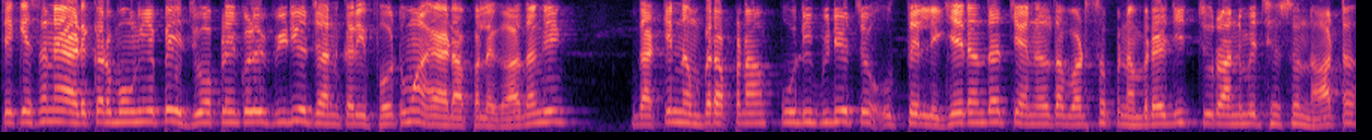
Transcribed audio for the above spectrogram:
ਤੇ ਕਿਸੇ ਨੇ ਐਡ ਕਰਵਾਉਣੀ ਹੈ, ਭੇਜੋ ਆਪਣੇ ਕੋਲੇ ਵੀਡੀਓ ਜਾਣਕਾਰੀ, ਫੋਟੋਆਂ ਐਡ ਆਪਾਂ ਲਗਾ ਦਾਂਗੇ। ਬਾਕੀ ਨੰਬਰ ਆਪਣਾ ਪੂਰੀ ਵੀਡੀਓ 'ਚ ਉੱਤੇ ਲਿਖਿਆ ਰਹਿੰਦਾ ਚੈਨਲ ਦਾ WhatsApp ਨੰਬਰ ਹੈ ਜੀ 94659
